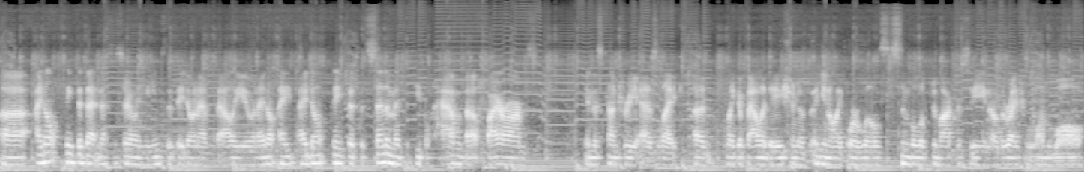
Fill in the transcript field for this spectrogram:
uh, I don't think that that necessarily means that they don't have value, and I don't I, I don't think that the sentiment that people have about firearms in this country as like a like a validation of you know like Orwell's symbol of democracy. You know, the rifle on the wall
